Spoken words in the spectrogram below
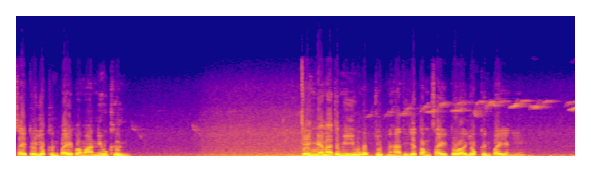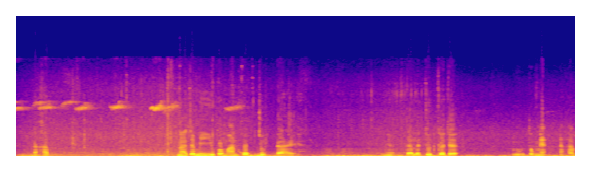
ใส่ตัวยกขึ้นไปประมาณนิ้วครึ่งเก๋งเนี่ยน่าจะมีอยู่หกจุดนะฮะที่จะต้องใส่ตัวยกขึ้นไปอย่างนี้นะครับ น่าจะมีอยู่ประมาณหกจุดได้ เนี่ยแต่ละจุดก็จะอยู่ตรงเนี้ยนะครับ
